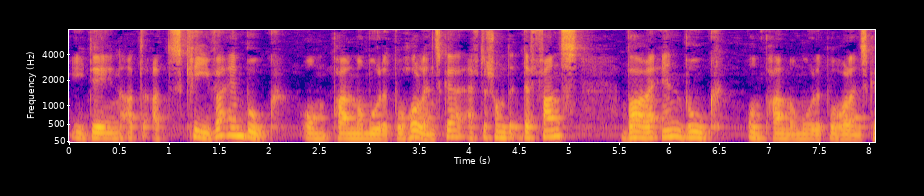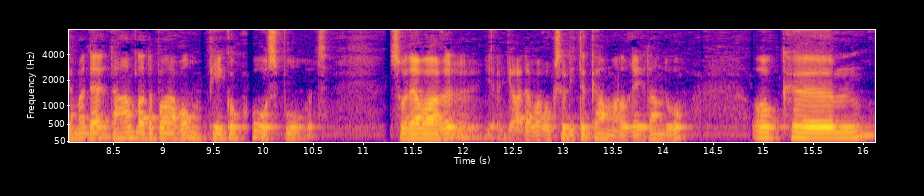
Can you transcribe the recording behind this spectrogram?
idén att, att skriva en bok om Palmemordet på holländska eftersom det, det fanns bara en bok om Palmemordet på holländska men det, det handlade bara om PKK-spåret. Så det var, ja, det var också lite gammal redan då. Och ehm,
